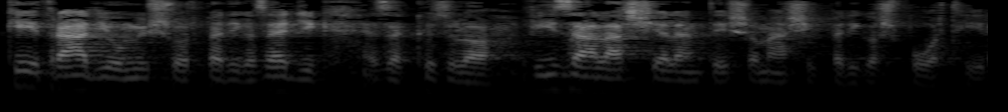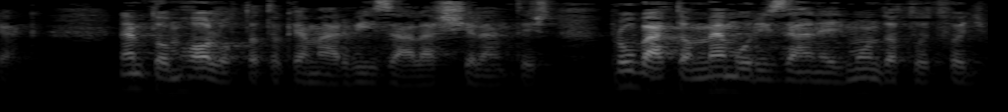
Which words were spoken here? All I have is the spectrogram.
Két rádióműsor pedig az egyik ezek közül a vízállás jelentés, a másik pedig a sporthírek. Nem tudom, hallottatok-e már vízállás jelentést. Próbáltam memorizálni egy mondatot, hogy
